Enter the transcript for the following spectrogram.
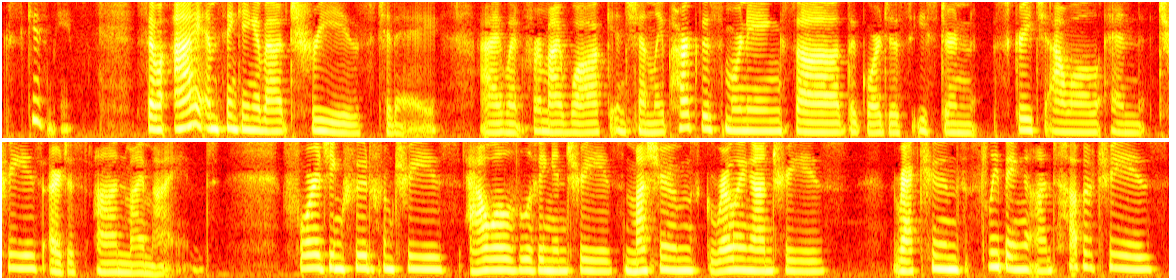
Excuse me. So, I am thinking about trees today. I went for my walk in Schenley Park this morning, saw the gorgeous eastern screech owl, and trees are just on my mind. Foraging food from trees, owls living in trees, mushrooms growing on trees, raccoons sleeping on top of trees,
